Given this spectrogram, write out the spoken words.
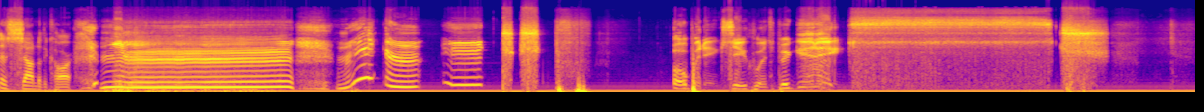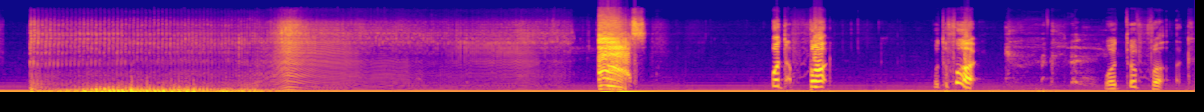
The sound of the car. Opening sequence beginning. What the fuck?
